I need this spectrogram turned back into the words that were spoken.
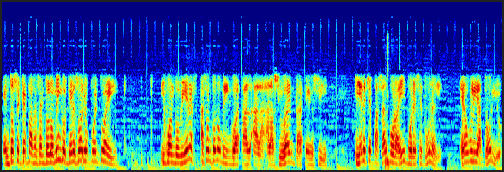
Entonces, ¿qué pasa? Santo Domingo tiene su aeropuerto ahí, y cuando vienes a Santo Domingo, a, a la, a la ciudad en, en sí, tienes que pasar por ahí, por ese túnel. Es obligatorio.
